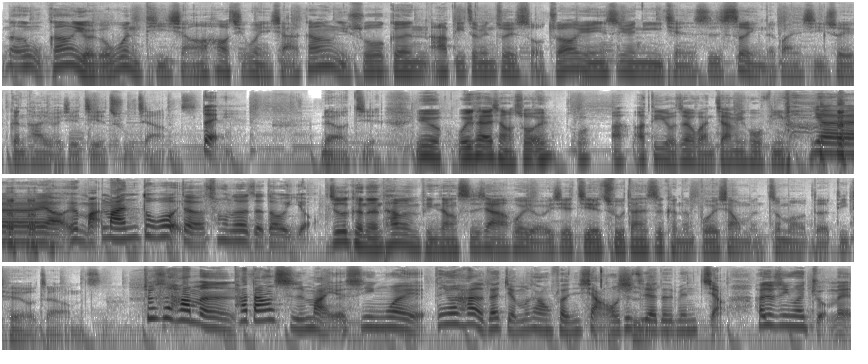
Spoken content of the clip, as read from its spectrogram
那我刚刚有一个问题想要好奇问一下，刚刚你说跟阿弟这边最熟，主要原因是因为你以前是摄影的关系，所以跟他有一些接触这样子。对，了解。因为我一开始想说，哎、我啊阿弟有在玩加密货币吗？有有有有有蛮蛮多的创作者都有。就是可能他们平常私下会有一些接触，但是可能不会像我们这么的 detail 这样子。就是他们，他当时买也是因为，因为他有在节目上分享，我就直接在这边讲，他就是因为九妹，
